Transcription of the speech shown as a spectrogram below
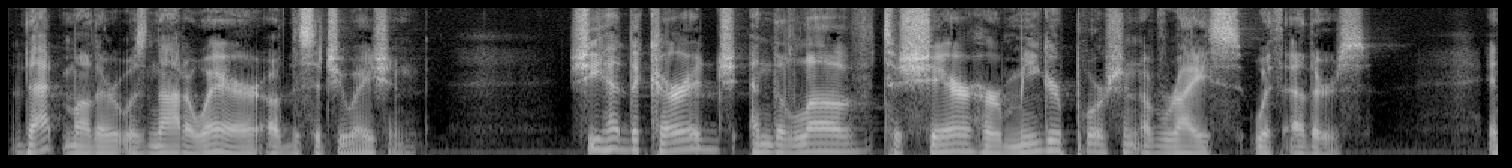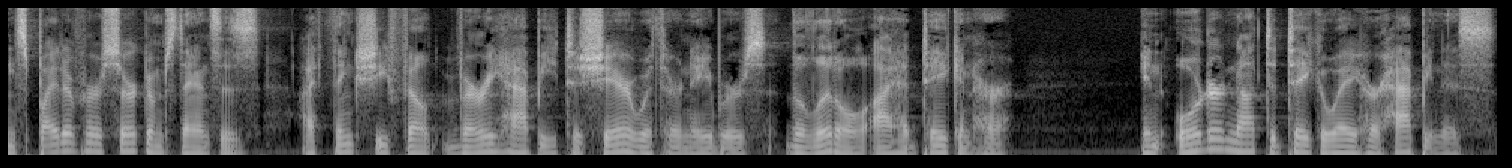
That mother was not aware of the situation. She had the courage and the love to share her meager portion of rice with others. In spite of her circumstances, I think she felt very happy to share with her neighbors the little I had taken her. In order not to take away her happiness,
